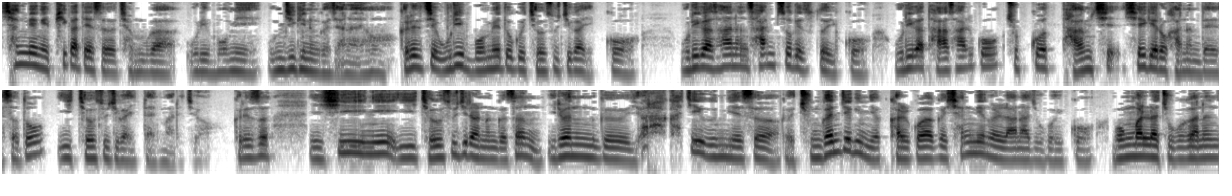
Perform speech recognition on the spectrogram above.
생명의 피가 돼서 전부가 우리 몸이 움직이는 거잖아요. 그렇지 우리 몸에도 그 저수지가 있고 우리가 사는 삶 속에서도 있고 우리가 다 살고 죽고 다음 시- 세계로 가는 데에서도 이 저수지가 있다 이 말이죠. 그래서 이 시인이 이 저수지라는 것은 이런 그 여러 가지 의미에서 그 중간적인 역할과 그 생명을 나눠주고 있고 목말라 죽어가는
